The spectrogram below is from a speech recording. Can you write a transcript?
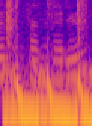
tasarım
